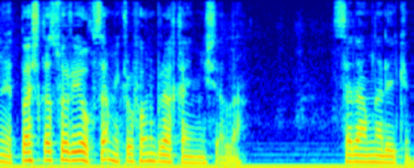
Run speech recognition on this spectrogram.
Evet, başka soru yoksa mikrofonu bırakayım inşallah. Selamun Aleyküm.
